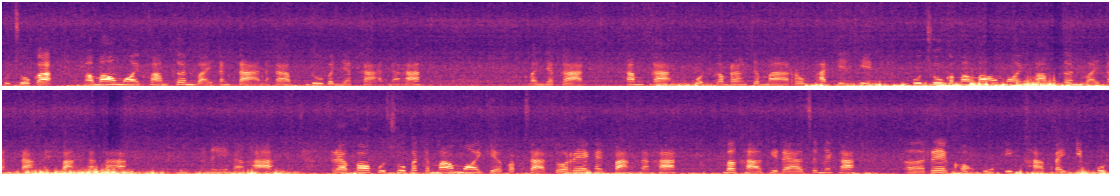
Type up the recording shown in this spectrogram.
คุณโชก็ มาเมาส์มอยความเคลื่อนไหวต่างๆนะคะ ดูบรรยากาศนะคะ บรรยากาศท่ามกลางฝนกำลังจะมาลมพัดเย็นๆครูชคก็มาเมาส์มอยความเคลื่อนไหวต่างๆ ให้ฟังนะคะนั่นเองนะคะ แล้วก็ครูชูก็จะเมาส์มอยเกี่ยวกับศาสตร์ตัวเลขให้ฟังนะคะ เมื่อข่าวที่แล้วใช่ไหมคะเเลขของอุ๋งอิงขาไปญี่ปุ่น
